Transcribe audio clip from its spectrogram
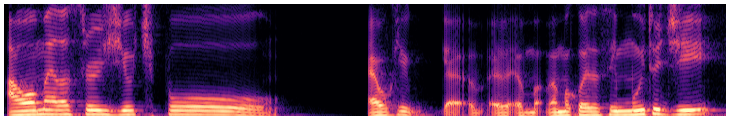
A Oma, ela surgiu, tipo. É o que. É é uma é uma coisa assim, muito de.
